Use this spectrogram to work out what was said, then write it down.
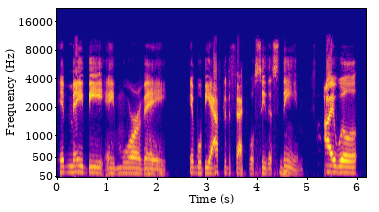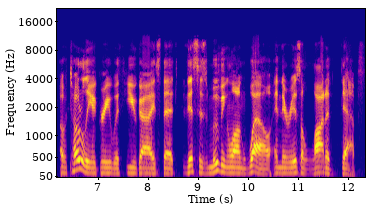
it may be a more of a, it will be after the fact, we'll see this mm-hmm. theme. I will oh, totally agree with you guys that this is moving along well, and there is a lot of depth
